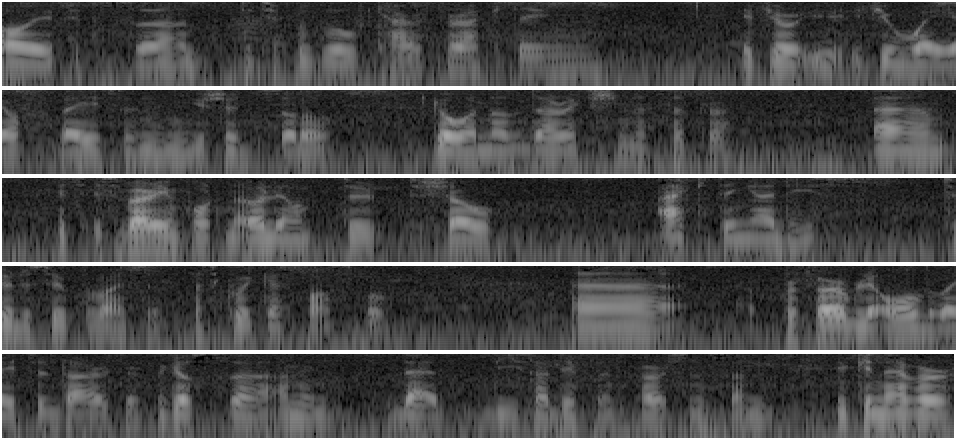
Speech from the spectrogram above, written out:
or if it's uh, the typical character acting. If you're if you're way off base and you should sort of go another direction, etc. Um, it's it's very important early on to to show acting ideas to the supervisor as quick as possible. Uh, preferably all the way to the director because uh, I mean that these are different persons and you can never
